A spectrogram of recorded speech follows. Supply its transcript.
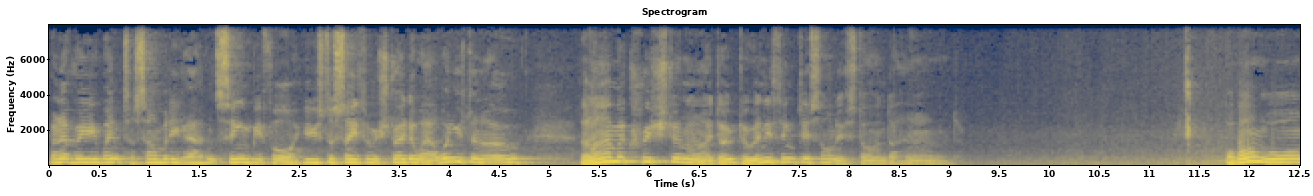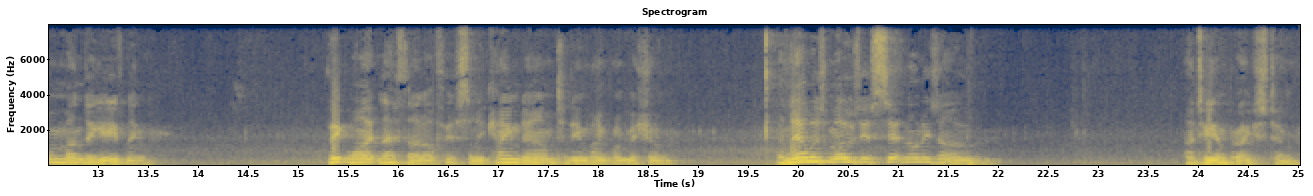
whenever he went to somebody he hadn't seen before, he used to say to them straight away, I want you to know that I'm a Christian and I don't do anything dishonest or underhand. Well, one warm Monday evening, Vic White left that office and he came down to the embankment mission. And there was Moses sitting on his own. And he embraced him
